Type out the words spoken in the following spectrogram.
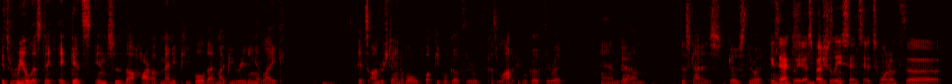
it's realistic. It gets into the heart of many people that might be reading it. Like, it's understandable what people go through because a lot of people go through it, and Yeah. um, this guy is, goes through it. Exactly, takes it especially since it's one of the,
